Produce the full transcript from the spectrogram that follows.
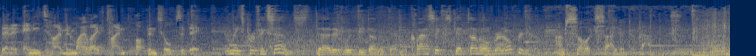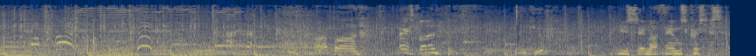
than at any time in my lifetime up until today. It makes perfect sense that it would be done again. Classics get done over and over again. I'm so excited about this. Up on. Thanks, bud. Thank you. You saved my family's Christmas.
